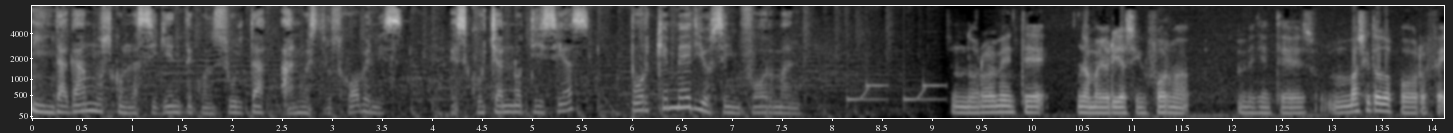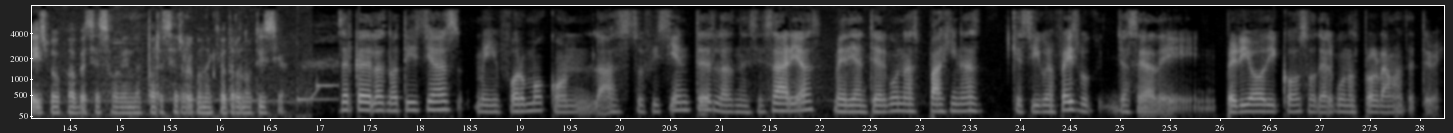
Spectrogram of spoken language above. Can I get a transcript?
indagamos con la siguiente consulta a nuestros jóvenes. ¿Escuchan noticias? ¿Por qué medios se informan? Normalmente la mayoría se informa mediante eso, más que todo por Facebook, a veces suelen aparecer alguna que otra noticia. Acerca de las noticias me informo con las suficientes, las necesarias, mediante algunas páginas que sigo en Facebook, ya sea de periódicos o de algunos programas de TV.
